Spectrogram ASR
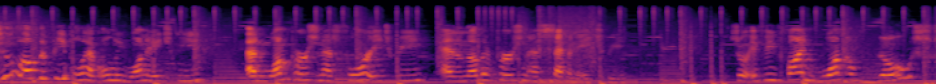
Two of the people have only 1 HP, and one person has 4 HP, and another person has 7 HP. So if we find one of those,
